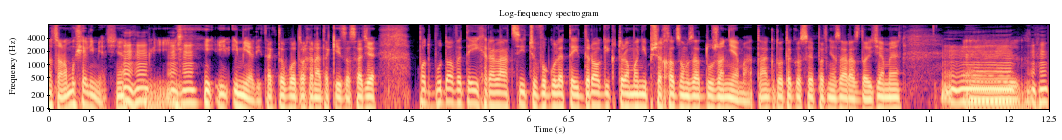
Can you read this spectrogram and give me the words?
no co, no musieli mieć, nie? Mm -hmm, I, mm -hmm. i, i, I, mieli, tak? To było trochę na takiej zasadzie podbudowy tej ich relacji, czy w ogóle tej drogi, którą oni przechodzą za dużo nie ma, tak? Do tego sobie pewnie zaraz dojdziemy. Mm -hmm.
